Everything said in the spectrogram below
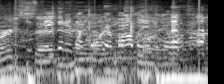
first set, 21 to 12.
